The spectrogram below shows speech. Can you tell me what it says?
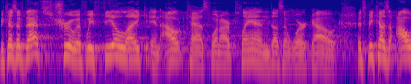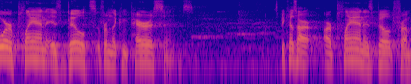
Because if that's true, if we feel like an outcast when our plan doesn't work out, it's because our plan is built from the comparisons. It's because our, our plan is built from,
